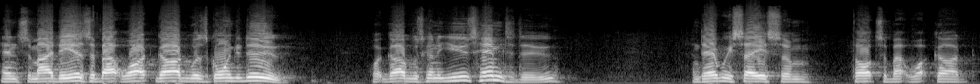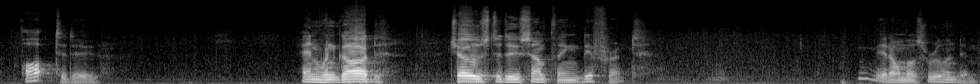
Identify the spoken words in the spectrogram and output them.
and some ideas about what God was going to do, what God was going to use him to do. And dare we say some thoughts about what God ought to do. And when God chose to do something different, it almost ruined him.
